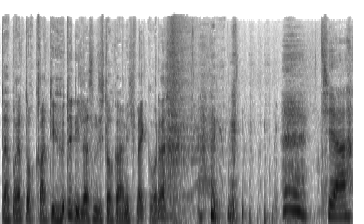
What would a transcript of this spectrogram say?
Da brennt doch gerade die Hütte, die lassen sich doch gar nicht weg, oder? Tja,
